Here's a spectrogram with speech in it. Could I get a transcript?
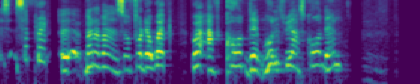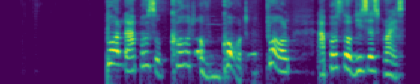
Separate uh, Barnabas and Saul for the work where I've called them. Holy Spirit has called them. Paul, the apostle, called of God. Paul, apostle of Jesus Christ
